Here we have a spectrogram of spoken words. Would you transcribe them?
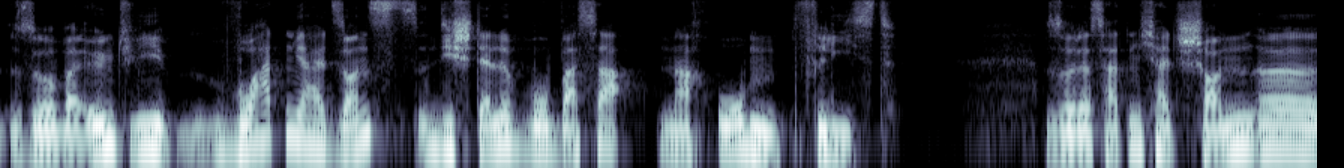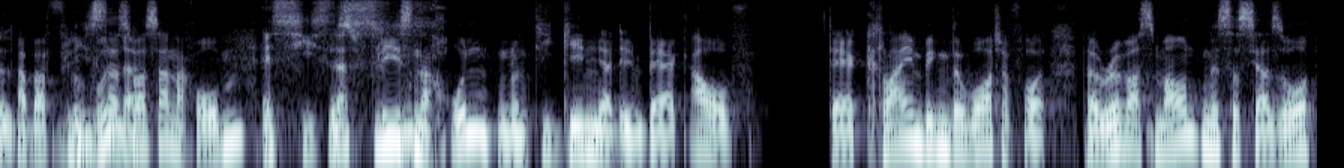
So, weil irgendwie, wo hatten wir halt sonst die Stelle, wo Wasser nach oben fließt? So, das hat mich halt schon. Äh, Aber fließt bewundert. das Wasser nach oben? Es hieß Es das. fließt nach unten und die gehen ja den Berg auf. Der Climbing the Waterfall. Bei Rivers Mountain ist das ja so,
